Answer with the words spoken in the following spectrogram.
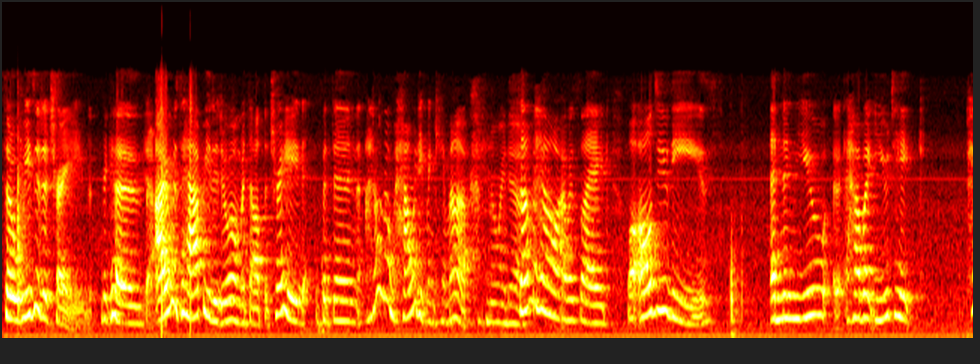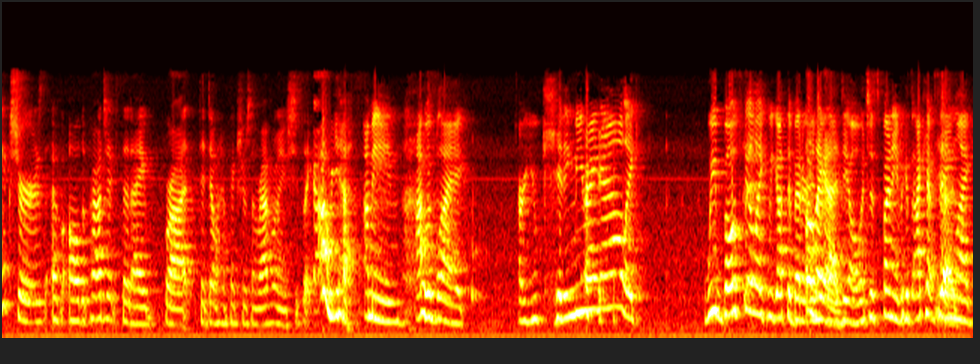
So we did a trade because Yeah. I was happy to do them without the trade, but then I don't know how it even came up. have no idea. Somehow I was like, well, I'll do these, and then you, uh, how about you take pictures of all the projects that I brought that don't have pictures on Ravelry? And she's like, oh yes. I mean, I was like, are you kidding me right now? Like, we both feel like we got the better Oh end of that deal, which is funny because I kept Yes. saying like.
